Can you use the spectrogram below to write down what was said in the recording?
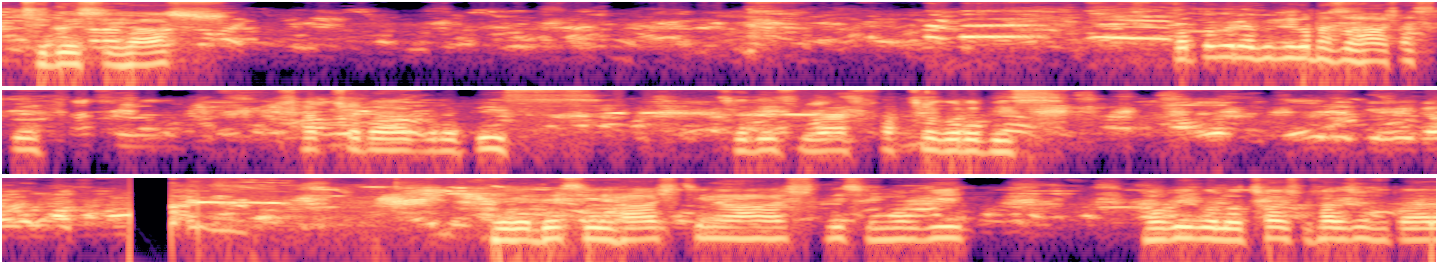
হচ্ছে দেশি হাঁস। কত করে বিক্রি করতেছে হাঁস আজকে? সাতশো টাকা করে পিস সে দেশি হাঁস সাতশো করে পিস দেশি হাঁস, চীনা হাঁস, দেশি মুরগি। মুরগিগুলো ছয়শো, সাড়ে ছশো টাকা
